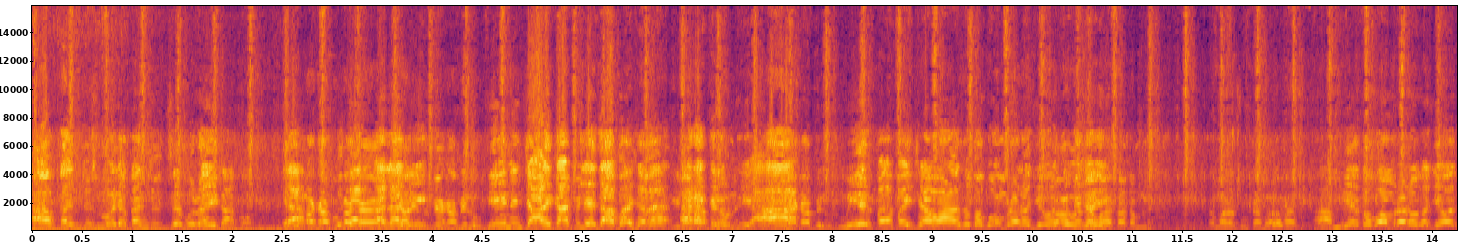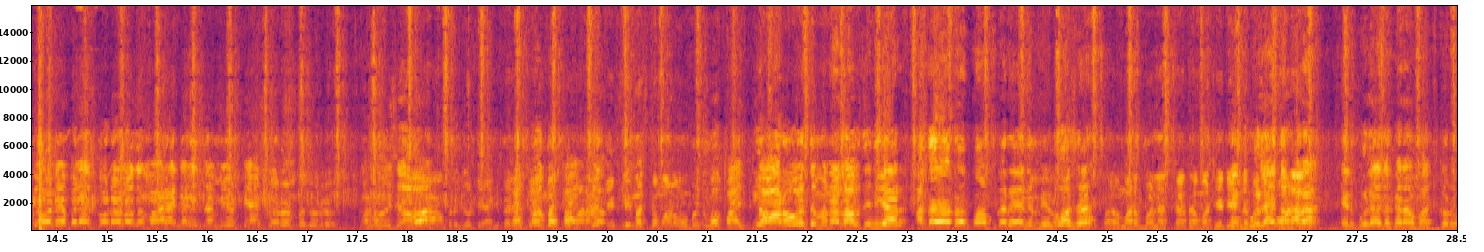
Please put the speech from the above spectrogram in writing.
હા કંજૂસ મોલ્યો કંજૂસ છે બોલો એ કાકો કેટલા કાપું કાકા? 40 રૂપિયા કાપી લઉં? ચાળી કાપી લેતા બસ હવે મારા કાપી લઉં ને? તરફથી હા ઈના કાપી લઉં? મેર પેલા પૈસા વાળા છો તો ગોમડાનો જેવો જેવો નહીં તમને તમારા છૂટા બરોબર? હા મેં તો ગોમડાનો તો જેવો જેવો ને બનાસકાંઠાનો તો મારા ઘરે જમીન ટ્રેક્ટરો ને બધું ઘણો છે હવે આપણે જો ટેન્ક કરે આમાં જ કમાણું હું બધું. ભાગ્ય હારો હોય તો મને હલાવજે ને યાર. આ તારે આપણે કામ કરે એને મેલવો છે? પણ અમારા બનાસકાંઠામાં છે એને એટલે બોલાય તો ખરા એને બોલાય તો ખરા વાત કરો?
